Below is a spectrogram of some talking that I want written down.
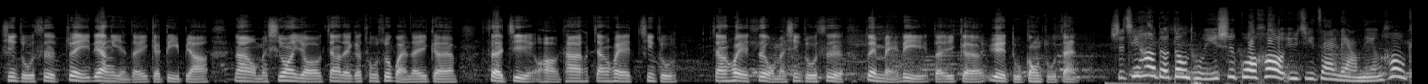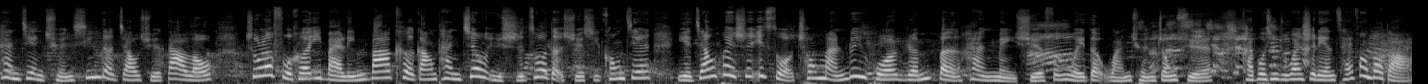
新竹市最亮眼的一个地标。那我们希望有这样的一个图书馆的一个设计，哈，它将会新竹将会是我们新竹市最美丽的一个阅读共读站。十七号的动土仪式过后，预计在两年后看见全新的教学大楼。除了符合一百零八课纲探究与实作的学习空间，也将会是一所充满绿活、人本和美学氛围的完全中学。开破新竹万事联采访报道。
